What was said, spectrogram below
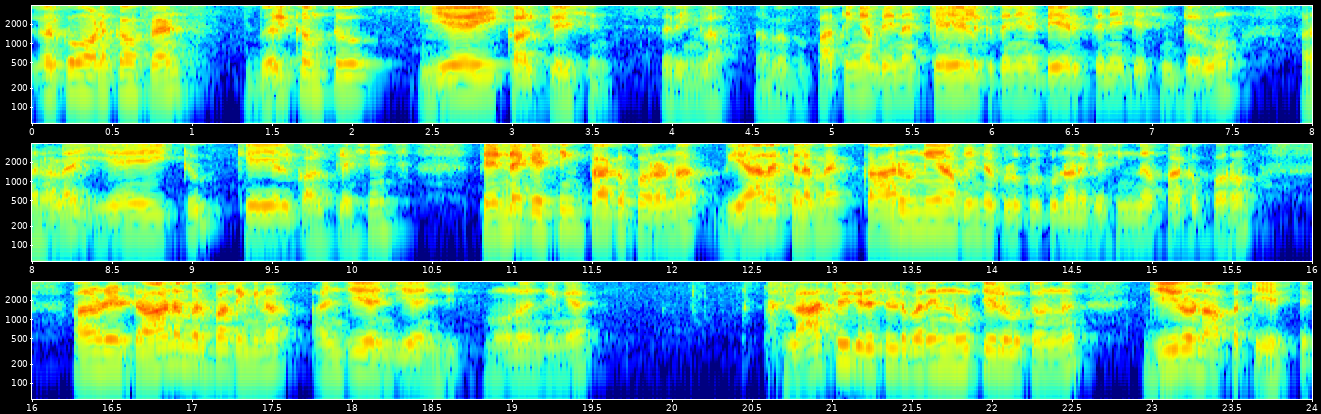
எல்லோருக்கும் வணக்கம் friends welcome to AI calculation சரிங்களா? நம்ம இப்போ பார்த்தீங்க அப்படின்னா கேஎலுக்கு தனியாக டேருக்கு தனியாக கெஸ்ஸிங் தருவோம். அதனால் ஏஐ டு கேஎல் கால்குலேஷன்ஸ் இப்போ என்ன கெஸ்ஸிங் பார்க்க போகிறோன்னா வியாழக்கிழமை காருண்யா அப்படின்ற குழுக்களுக்கு உண்டான கெஸ்ஸிங் தான் பார்க்க போகிறோம் அதனுடைய ட்ரா நம்பர் பார்த்தீங்கன்னா அஞ்சு அஞ்சு அஞ்சு. மூணு அஞ்சுங்க. லாஸ்ட் வீக் ரிசல்ட் பார்த்தீங்கன்னா நூற்றி எழுபத்தொன்று ஜீரோ நாற்பத்தி எட்டு.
